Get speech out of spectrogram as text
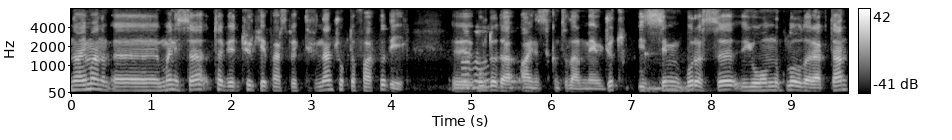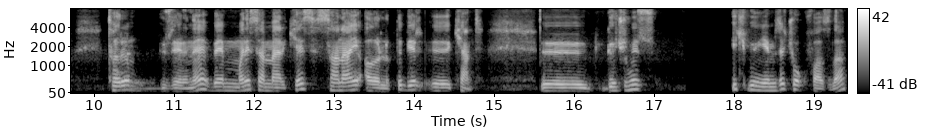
Naim Hanım e, Manisa tabii Türkiye perspektifinden çok da farklı değil. E, Hı hı. Burada da aynı sıkıntılar mevcut. Bizim burası yoğunluklu olaraktan tarım üzerine ve Manisa merkez sanayi ağırlıklı bir e, kent. E, göçümüz iç bünyemize çok fazla.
